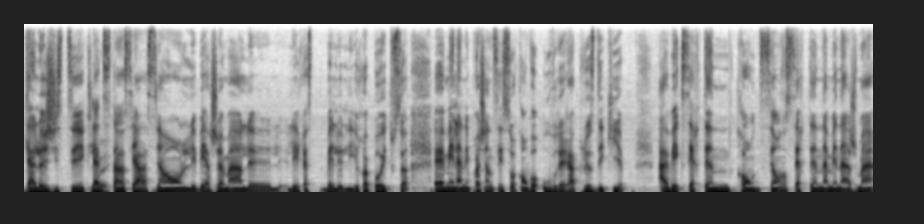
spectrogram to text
de la logistique, la Ouais. distanciation, l'hébergement, le- le- les, rest- ben, le- les repas et tout ça. Euh, mais l'année prochaine, c'est sûr qu'on va ouvrir à plus d'équipes avec certaines conditions, certains aménagements.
